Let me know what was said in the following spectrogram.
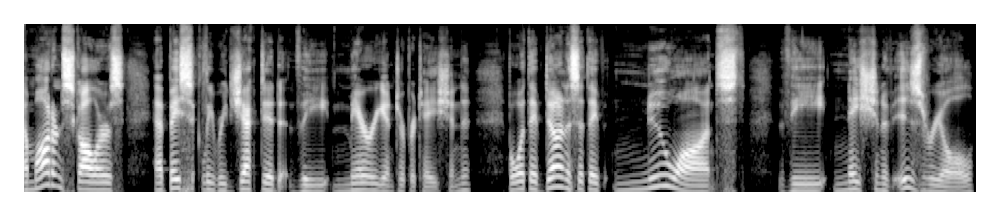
Now, modern scholars have basically rejected the Mary interpretation, but what they've done is that they've nuanced the nation of Israel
